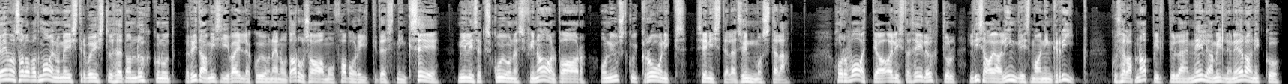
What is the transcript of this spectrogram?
käimasolevad maailmameistrivõistlused on lõhkunud ridamisi välja kujunenud arusaamu favoriitidest ning see, milliseks kujunes finaalpaar, on justkui krooniks senistele sündmustele. Horvaatia alistas eile õhtul lisaajal Inglismaa ning riik, kus elab napilt üle nelja miljoni elaniku,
